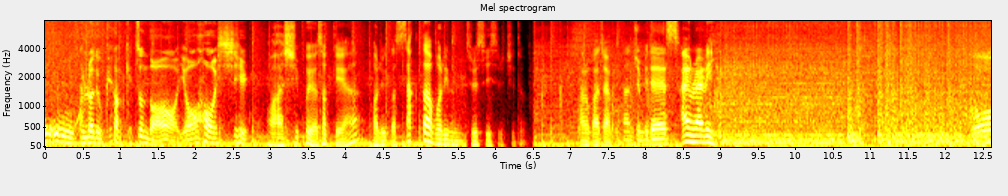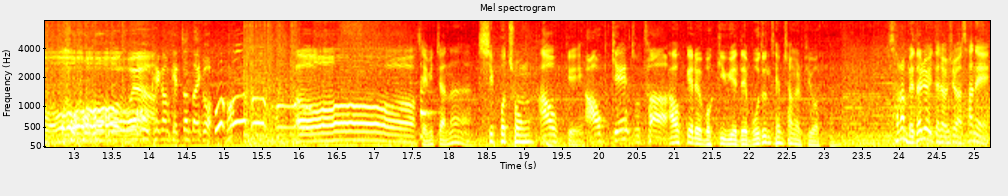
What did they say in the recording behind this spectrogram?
오 글라디오 쾌감 개쩐다. 야 씨. 와 C4 여섯 개야? 버릴 거 싹 다 버리면 들 수 있을지도 바로 가자고 난 준비됐어. I'm ready 오 뭐야? 쾌감 개쩐다 이거. 어. 재밌잖아. C4 총 9개. 아홉 개? 좋다. 9개를 먹기 위해 내 모든 템창을 비웠다. 사람 매달려 있다 잠시만 산에.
